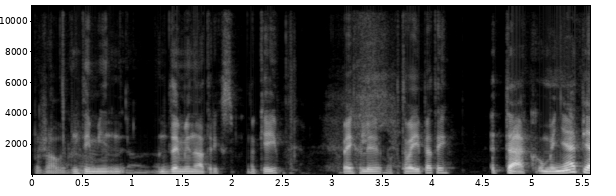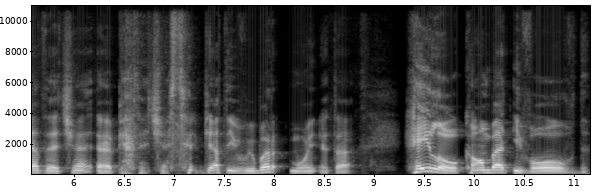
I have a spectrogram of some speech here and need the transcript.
Пожалуй. пожалуй. Доми- Доминатрикс. Окей. Поехали к твоей пятой. Так, у меня пятая часть, э, пятая часть, пятый выбор мой это Halo Combat Evolved.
